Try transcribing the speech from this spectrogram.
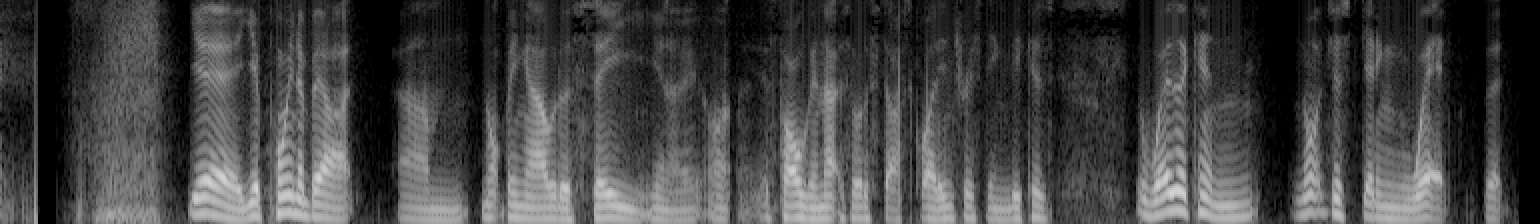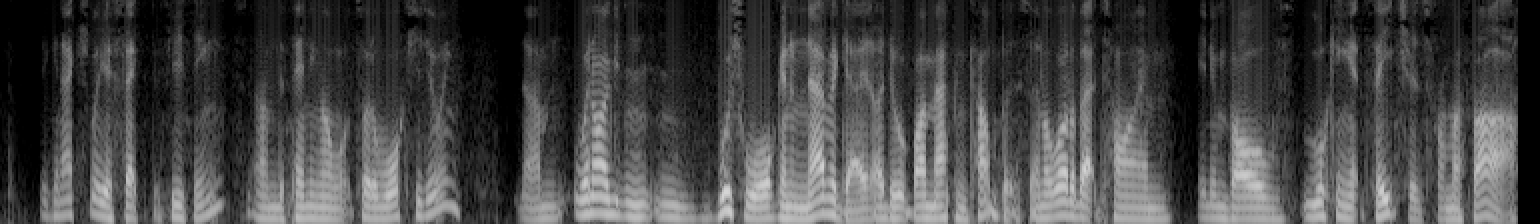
yeah, your point about um, not being able to see, you know, fog and that sort of stuff is quite interesting because the weather can not just getting wet, it can actually affect a few things um, depending on what sort of walks you're doing. Um, when I bushwalk and navigate, I do it by map and compass, and a lot of that time it involves looking at features from afar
